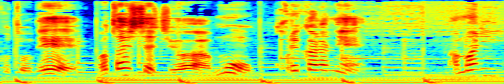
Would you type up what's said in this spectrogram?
ことで、私たちはもうこれからね、あまり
